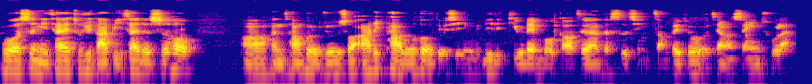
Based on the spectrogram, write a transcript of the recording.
或者是你在出去打比赛的时候啊，很常会有就是说阿里帕罗后就是因为你的球练不高这样的事情，长辈就会有这样的声音出来，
